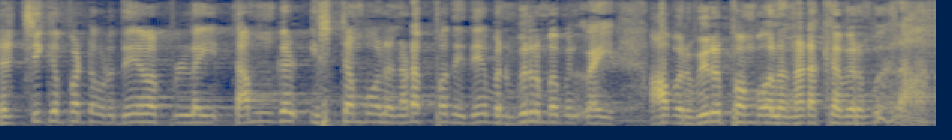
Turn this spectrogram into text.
ரட்சிக்கப்பட்ட ஒரு தேவ பிள்ளை தங்கள் இஷ்டம் போல நடப்பதை தேவன் விரும்பவில்லை. அவர் விருப்பம் போல நடக்க விரும்புகிறார்.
